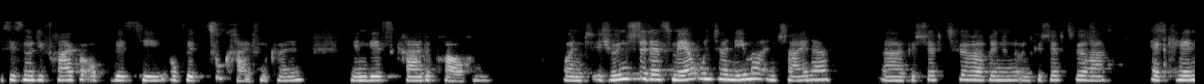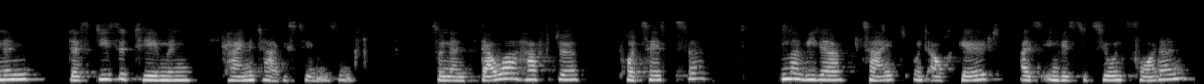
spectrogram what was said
Es ist nur die Frage, ob wir sie, ob wir zugreifen können, wenn wir es gerade brauchen. Und ich wünschte, dass mehr Unternehmer, Entscheider, äh, Geschäftsführerinnen und Geschäftsführer erkennen, dass diese Themen keine Tagesthemen sind, sondern dauerhafte Prozesse, immer wieder Zeit und auch Geld als Investition fordern,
